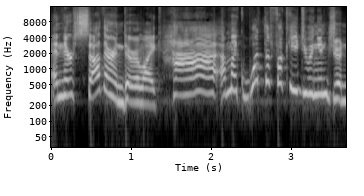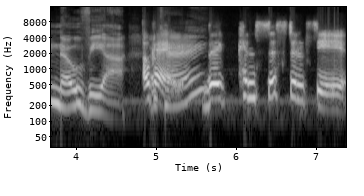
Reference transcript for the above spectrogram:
and they're southern. They're like, ha. I'm like, what the fuck are you doing in Genovia? Okay, Okay. The consistency,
